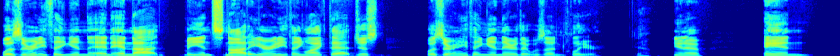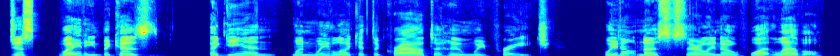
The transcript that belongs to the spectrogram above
was there anything in the and and not being snotty or anything like that? Just was there anything in there that was unclear? Yeah. You know, and just waiting because again, when we look at the crowd to whom we preach, we don't necessarily know what level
